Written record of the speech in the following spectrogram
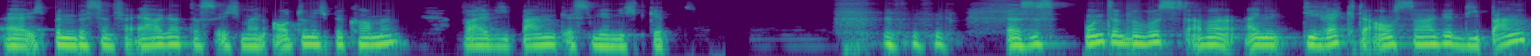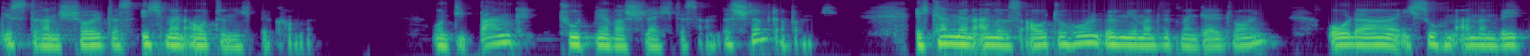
äh, ich bin ein bisschen verärgert, dass ich mein Auto nicht bekomme, weil die Bank es mir nicht gibt. Das ist unterbewusst aber eine direkte Aussage. Die Bank ist dran schuld, dass ich mein Auto nicht bekomme. Und die Bank tut mir was Schlechtes an. Das stimmt aber nicht. Ich kann mir ein anderes Auto holen, irgendjemand wird mein Geld wollen, oder ich suche einen anderen Weg,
